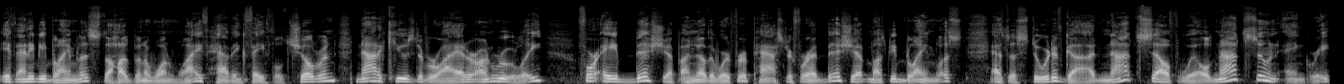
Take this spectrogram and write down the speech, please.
If any be blameless, the husband of one wife, having faithful children, not accused of riot or unruly, for a bishop, another word for a pastor, for a bishop must be blameless as a steward of God, not self willed, not soon angry,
